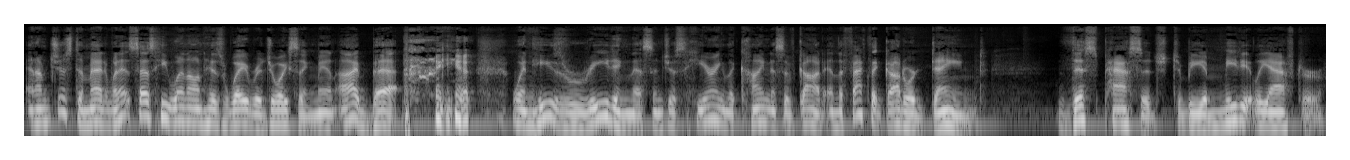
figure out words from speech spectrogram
And I'm just imagining when it says he went on his way rejoicing, man, I bet when he's reading this and just hearing the kindness of God and the fact that God ordained this passage to be immediately after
